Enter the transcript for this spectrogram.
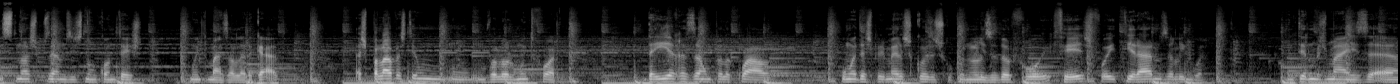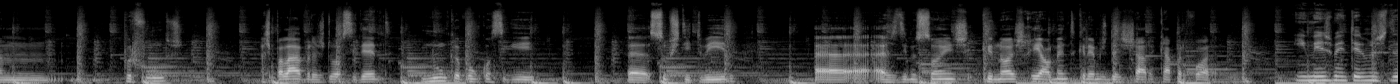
E se nós pusermos isto num contexto muito mais alargado, as palavras têm um, um, um valor muito forte. Daí a razão pela qual uma das primeiras coisas que o colonizador foi, fez foi tirar-nos a língua. Em termos mais um, profundos, as palavras do Ocidente nunca vão conseguir uh, substituir as emoções que nós realmente queremos deixar cá para fora. E mesmo em termos de,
